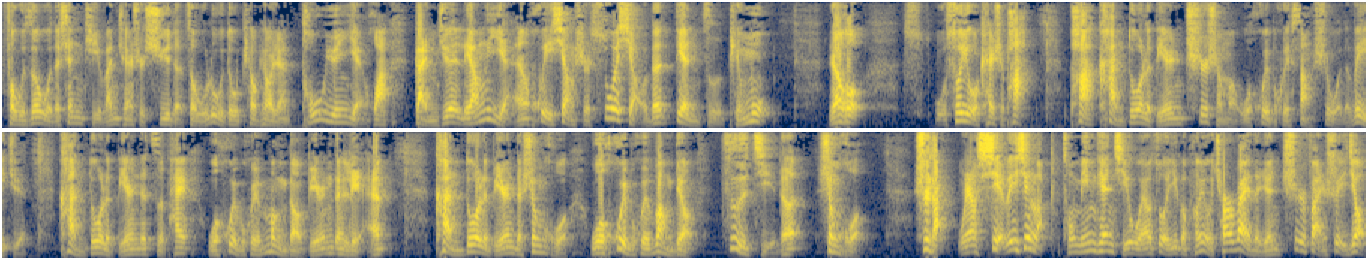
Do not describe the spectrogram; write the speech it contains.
否则我的身体完全是虚的，走路都飘飘然，头晕眼花，感觉两眼会像是缩小的电子屏幕。然后，所以我开始怕，怕看多了别人吃什么，我会不会丧失我的味觉？看多了别人的自拍，我会不会梦到别人的脸？看多了别人的生活，我会不会忘掉自己的生活？是的，我要卸微信了。从明天起，我要做一个朋友圈外的人，吃饭睡觉，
